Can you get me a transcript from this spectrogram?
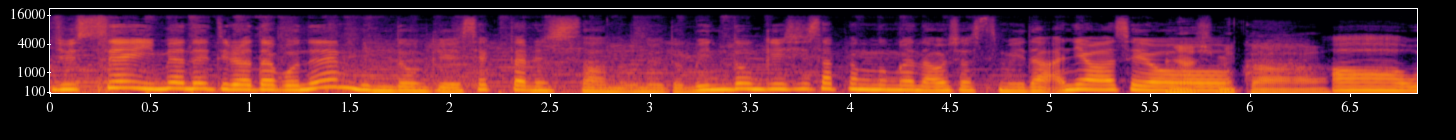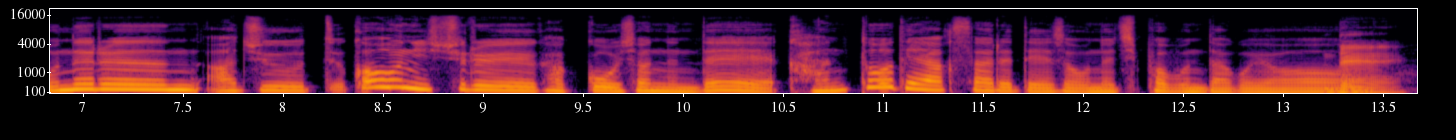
뉴스의 이면을 들여다보는 민동기의 색다른 시선. 오늘도 민동기 시사평론가 나오셨습니다. 안녕하세요. 안녕하십니까. 아, 오늘은 아주 뜨거운 이슈를 갖고 오셨는데 간토 대학살에 대해서 오늘 짚어본다고요. 네.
